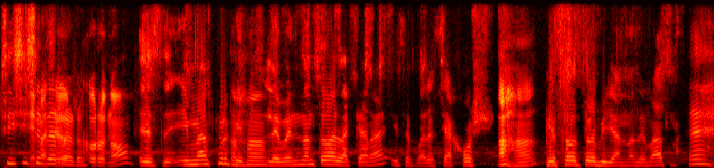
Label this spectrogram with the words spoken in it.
Sí, sí se ve raro. oscuro, ¿no? Este, y más porque Ajá. le vendan toda la cara y se parece a Hosh, Ajá. que es otro villano de Batman. Ah,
